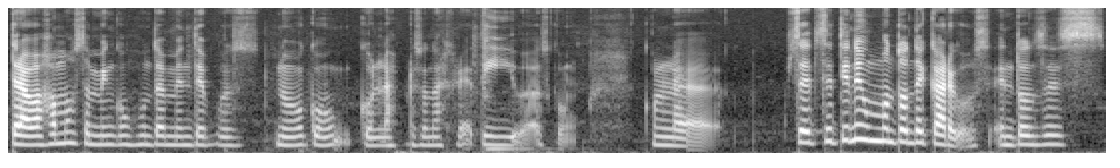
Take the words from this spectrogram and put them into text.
trabajamos también conjuntamente, pues, ¿no? Con, con las personas creativas, con, con la se, tiene un montón de cargos, entonces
